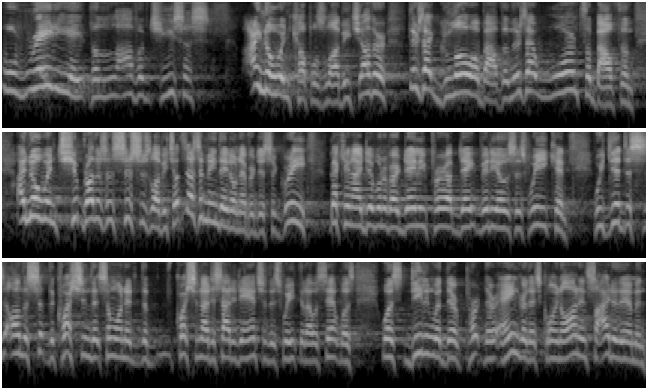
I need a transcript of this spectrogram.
will radiate the love of Jesus. I know when couples love each other, there's that glow about them, there's that warmth about them. I know when brothers and sisters love each other, it doesn't mean they don't ever disagree. Becky and I did one of our daily prayer update videos this week, and we did this on the, the question that someone had, the question I decided to answer this week that I was sent was, was dealing with their, their anger that's going on inside of them. And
